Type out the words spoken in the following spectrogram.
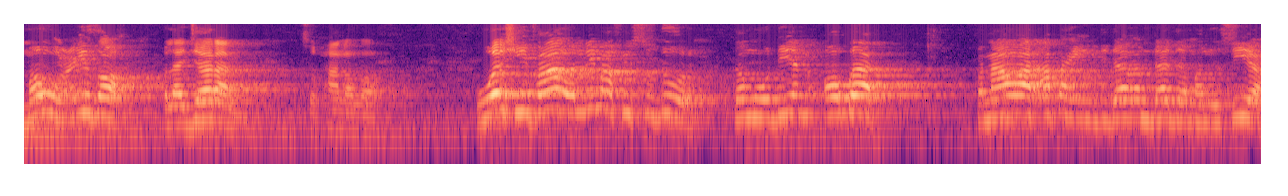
mau'izah, pelajaran. Subhanallah. Wa shifaa'un lima sudur. Kemudian obat, penawar apa yang di dalam dada manusia,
